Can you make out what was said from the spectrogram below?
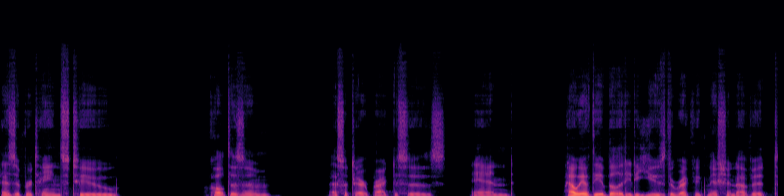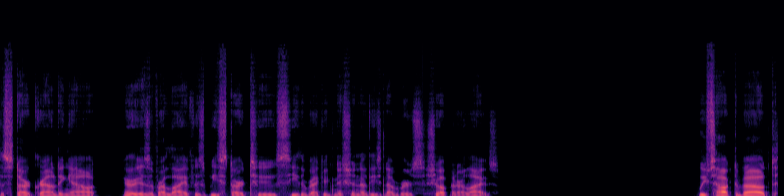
as it pertains to occultism, esoteric practices, and how we have the ability to use the recognition of it to start grounding out areas of our life as we start to see the recognition of these numbers show up in our lives. We've talked about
